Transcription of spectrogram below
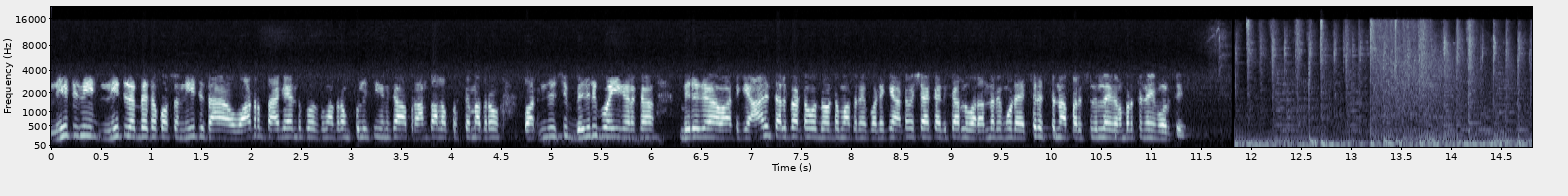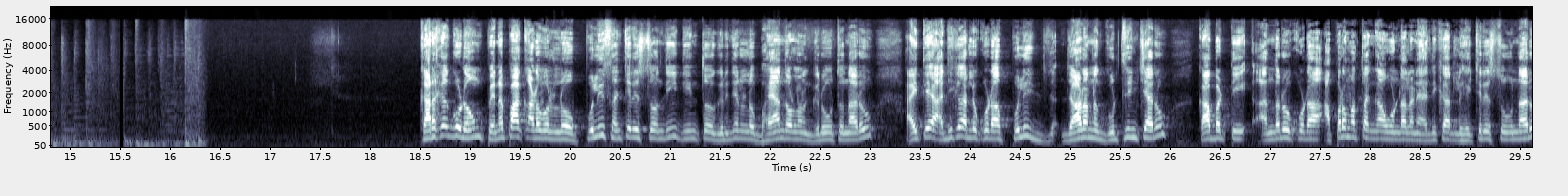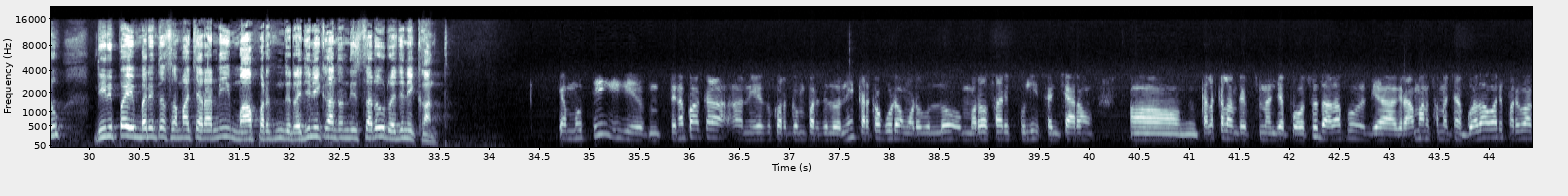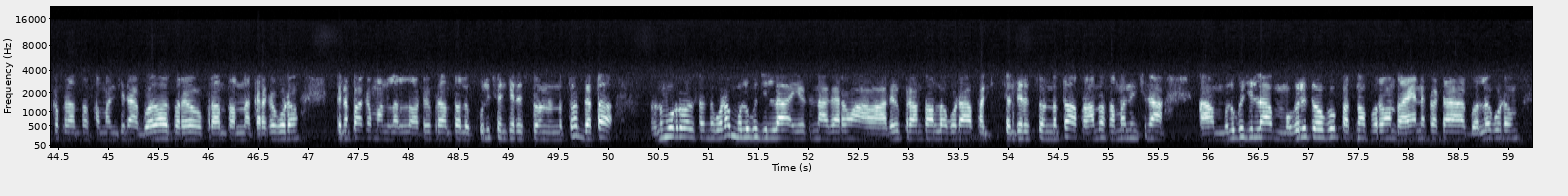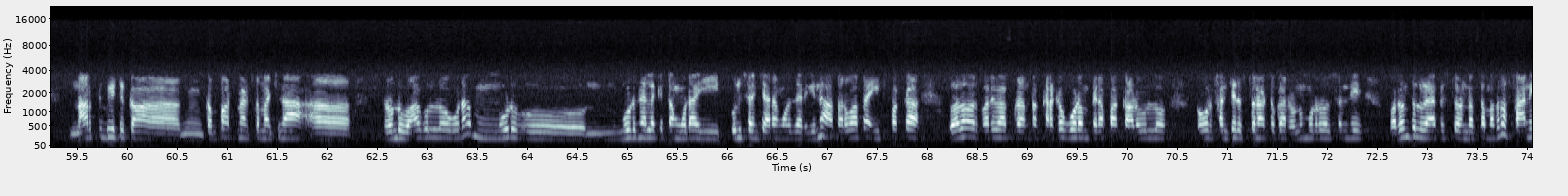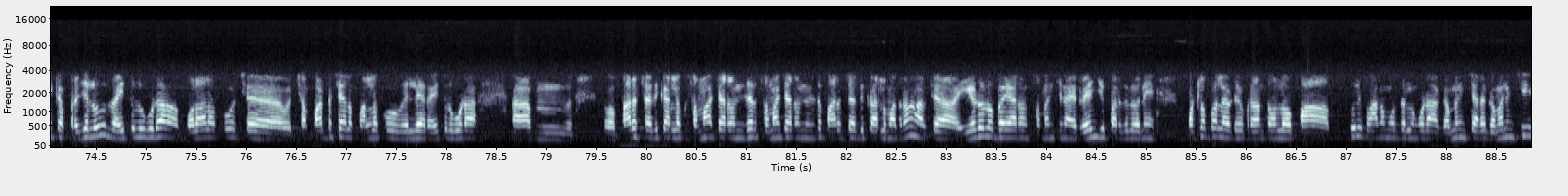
నీటిని నీటి లభ్యత కోసం నీటి తా- వాటర్ తాగేందుకు కోసం మాత్రం పులి కనుక ఆ ప్రాంతాలకు వస్తే మాత్రం వాటిని చూసి బెదిరిపోయి కనుక మీరు వాటికి హాని తలపెట్టవద్దు అంటే మాత్రం ఇప్పటికీ అటవీ శాఖ అధికారులు వారందరినీ కూడా హెచ్చరిస్తున్న పరిస్థితుల్లో కనబడుతున్నాయి మూర్తి. కరకగూడెం పినపాక అడవుల్లో పులి సంచరిస్తోంది. దీంతో గిరిజనులు భయాందోళనకు గురవుతున్నారు. అయితే అధికారులు కూడా పులి జాడను గుర్తించారు. కాబట్టి అందరూ కూడా అప్రమత్తంగా ఉండాలని అధికారులు హెచ్చరిస్తూ ఉన్నారు. దీనిపై మరింత సమాచారాన్ని మా ప్రతినిధి రజనీకాంత్ అందిస్తారు. రజనీకాంత్. మూర్తి పినపాక నియోజకవర్గం పరిధిలోని కరకగూడెం అడవుల్లో మరోసారి పులి సంచారం కలకలం రేపుతుందని చెప్పవచ్చు. దాదాపు గ్రామానికి సంబంధించిన గోదావరి పరివాహక ప్రాంతం సంబంధించిన గోదావరి పరివాహక ప్రాంతం ఉన్న కరకగూడెం పినపాక మండలాల్లో అటవీ ప్రాంతాల్లో పులి సంచరిస్తుండటంతో గత రెండు మూడు రోజుల సందు కూడా ములుగు జిల్లా ఏటునాగారం ఆ అడవి ప్రాంతంలో కూడా సంచరిస్తుండటంతో ఆ ప్రాంతం సంబంధించిన ములుగు జిల్లా Mogalithogu Padmapuram Rayannapeta Gollagudem north beat compartment సంబంధించిన రెండు వాగుల్లో కూడా మూడు మూడు నెలల క్రితం కూడా ఈ పులి సంచారం కూడా జరిగింది. ఆ తర్వాత ఇటు పక్క గోదావరి పరివాహక ప్రాంతం కరకగూడెం పినపాక అడవుల్లో కూడా సంచరిస్తున్నట్టుగా రెండు మూడు రోజుల నుండి వదంతులు వ్యాపిస్తుండటంతో మాత్రం స్థానిక ప్రజలు రైతులు కూడా పొలాలకు చే- పంటచేల పనులకు వెళ్ళే రైతులు కూడా ఆ, అధికారులకు సమాచారం అందించారు. సమాచారం అందించిన ఫారెస్ట్ అధికారులు మాత్రం ఏడుల బయారం సంబంధించిన రేంజ్ పరిధిలోని పొట్లపల్లి ప్రాంతంలో పా- పులి పాదముద్రలను కూడా గమనించారు. గమనించి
